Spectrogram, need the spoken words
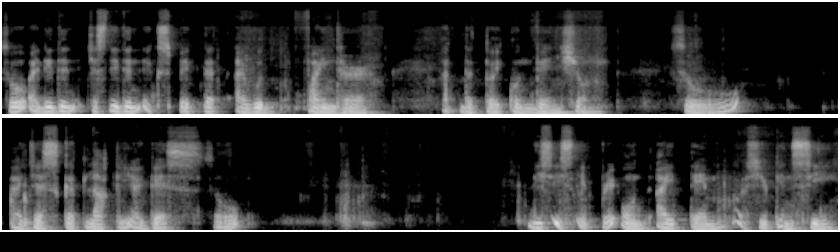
So I didn't just didn't expect that I would find her at the toy convention. So I just got lucky, I guess. So this is a pre-owned item, as you can see.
